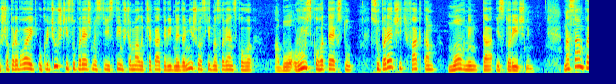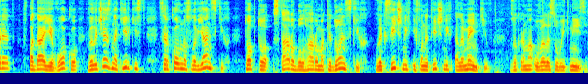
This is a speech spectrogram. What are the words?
що перебувають у кричущій суперечності з тим, що мали б чекати від найдавнішого східнослов'янського або руського тексту, суперечить фактам мовним та історичним. Насамперед впадає в око величезна кількість церковнослов'янських, тобто староболгаро-македонських лексичних і фонетичних елементів, зокрема у Велесовій книзі.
